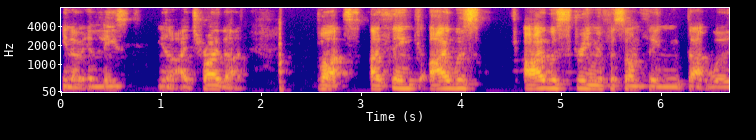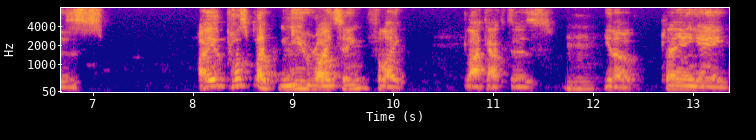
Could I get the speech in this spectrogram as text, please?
you know, at least you know I tried that. But I think I was I was screaming for something that was I possibly like new writing for like black actors, mm-hmm. you know, playing a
